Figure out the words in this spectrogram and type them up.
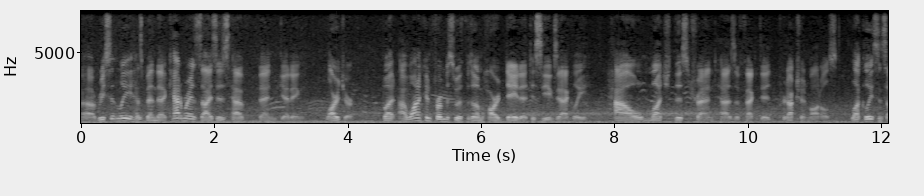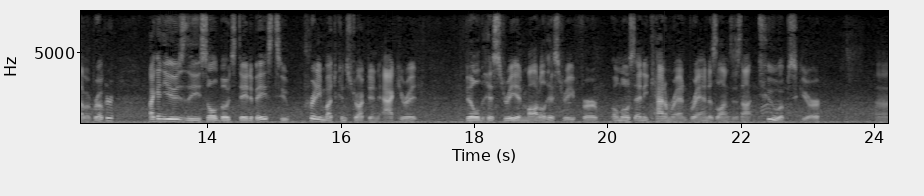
uh, recently has been that catamaran sizes have been getting larger. But I want to confirm this with some hard data to see exactly how much this trend has affected production models. Luckily, since I'm a broker, I can use the sold boats database to pretty much construct an accurate build history and model history for almost any catamaran brand as long as it's not too obscure. Uh,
